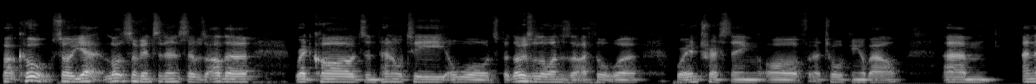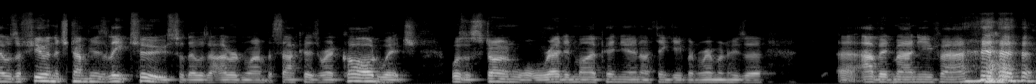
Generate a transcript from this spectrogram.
but cool. So yeah, lots of incidents. There was other red cards and penalty awards, but those were the ones that I thought were were interesting of uh, talking about. Um, and there was a few in the Champions League too. So there was Aaron Wan-Bissaka's red card, which was a stonewall red in my opinion. I think even Rimon, who's a uh, avid Man U fan,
